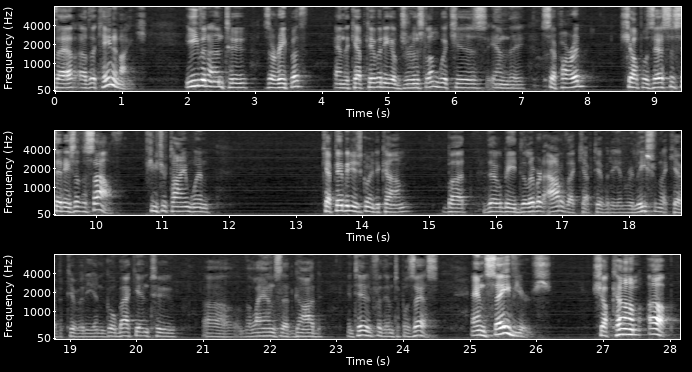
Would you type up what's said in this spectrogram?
that of the Canaanites, even unto Zarephath, and the captivity of Jerusalem, which is in the Sepharad, shall possess the cities of the south. Future time when captivity is going to come, but they'll be delivered out of that captivity and released from that captivity and go back into uh, the lands that God intended for them to possess. And saviors shall come up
